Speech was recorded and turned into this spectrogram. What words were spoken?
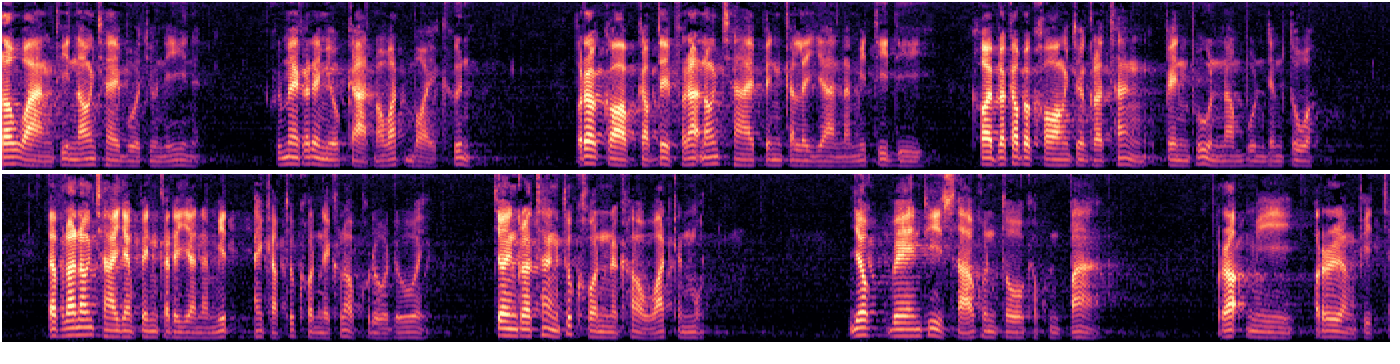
ระหว่างที่น้องชายบวชอยู่นี้เนี่ยคุณแม่ก็ได้มีโอกาสมาวัดบ่อยขึ้น ประกอบกับได้พระน้องชายเป็นกัลยาณมิตรที่ดี คอยประคับประคองจนกระทั่งเป็นผู้นำบุญเต็มตัว และพระน้องชายยังเป็นกัลยาณมิตรให้กับทุกคนในครอบครัวด้วย จนกระทั่งทุกคนเข้าวัดกันหมด ยกเว้นพี่สาวคนโตกับคุณป้า เพราะมีเรื่องผิดใจ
